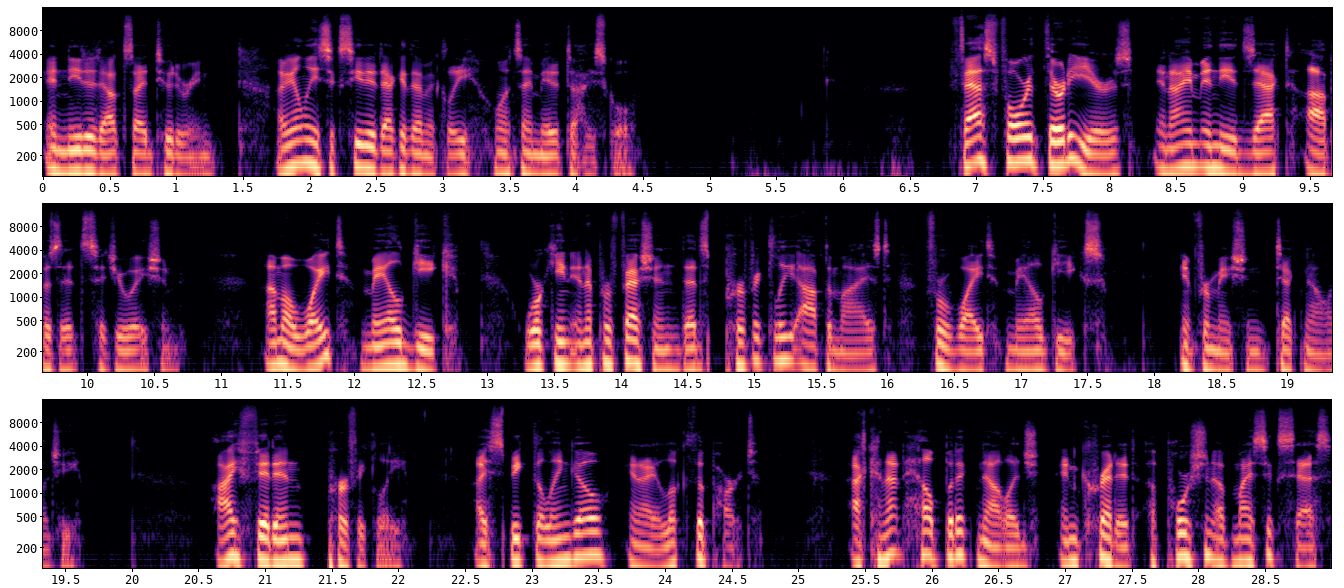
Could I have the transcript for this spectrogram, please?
and needed outside tutoring. I only succeeded academically once I made it to high school. Fast forward 30 years, and I am in the exact opposite situation. I'm a white male geek working in a profession that's perfectly optimized for white male geeks information technology. I fit in perfectly. I speak the lingo and I look the part. I cannot help but acknowledge and credit a portion of my success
